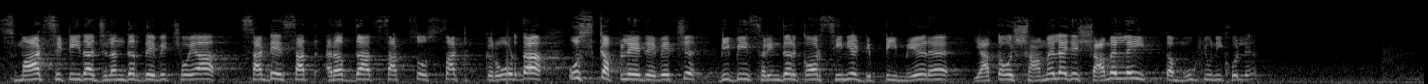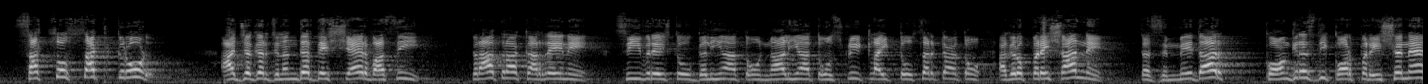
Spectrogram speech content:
ਸਮਾਰਟ ਸਿਟੀ ਦਾ ਜਲੰਧਰ ਦੇ ਵਿੱਚ ਹੋਇਆ 7.5 ਅਰਬ ਦਾ 760 ਕਰੋੜ ਦਾ। ਉਸ ਘਪਲੇ ਦੇ ਵਿੱਚ ਬੀਬੀ Surinder Kaur, senior deputy mayor ਹੈ। ਜਾਂ ਤਾਂ ਉਹ ਸ਼ਾਮਿਲ ਹੈ, ਜੇ ਸ਼ਾਮਿਲ ਨਹੀਂ ਤਾਂ ਮੂੰਹ ਕਿਉਂ ਨਹੀਂ ਖੋਲਿਆ 760 ਕਰੋੜ ਅੱਜ ਅਗਰ ਜਲੰਧਰ ਦੇ ਸ਼ਹਿਰ ਵਾਸੀ ਤਰਾ ਤਰਾ ਕਰ ਰਹੇ ਨੇ ਸੀਵਰੇਜ ਤੋਂ ਗਲੀਆਂ ਤੋਂ ਨਾਲੀਆਂ ਤੋਂ ਸਟਰੀਟ ਲਾਈਟ ਤੋਂ ਸੜਕਾਂ ਤੋਂ ਅਗਰ ਉਹ ਪਰੇਸ਼ਾਨ ਨੇ ਤਾਂ ਜ਼ਿੰਮੇਦਾਰ ਕਾਂਗਰਸ ਦੀ ਕਾਰਪੋਰੇਸ਼ਨ ਹੈ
